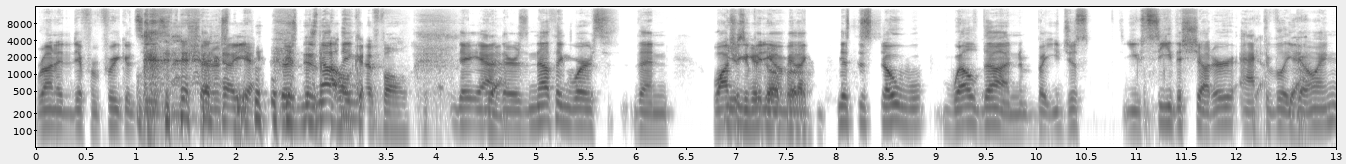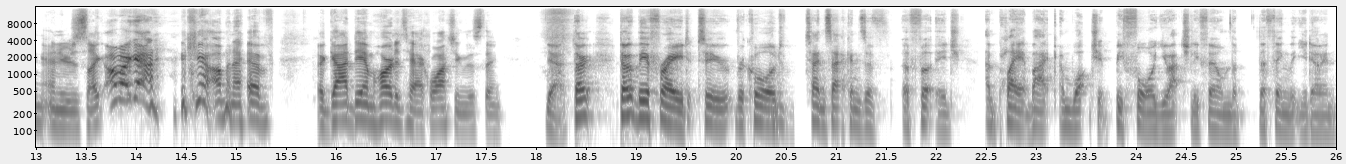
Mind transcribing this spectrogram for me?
run at different frequencies. And your shutter speed. yeah, There's there's nothing. curveball. Yeah, Yeah. there's nothing worse than watching Using a a video and be like, "This is so well done," but you just you see the shutter actively Yeah. going, and you're just like, "Oh my god, I can't! I'm gonna have a goddamn heart attack watching this thing." Yeah, don't don't be afraid to record mm. ten seconds of, of footage and play it back and watch it before you actually film the, the thing that you're doing.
